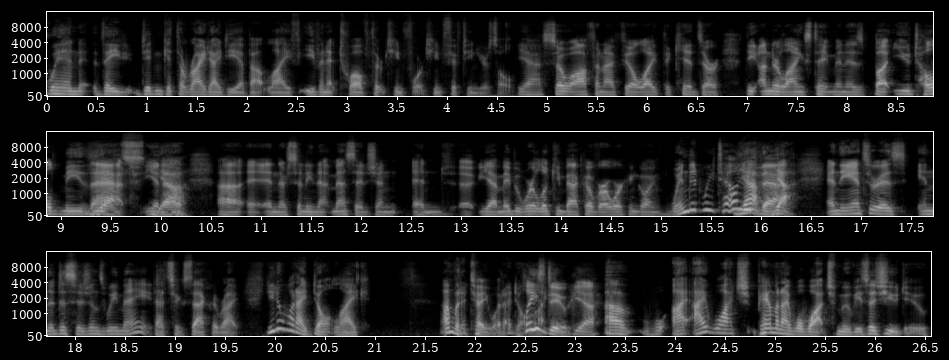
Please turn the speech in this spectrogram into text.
when they didn't get the right idea about life, even at 12, 13, 14, 15 years old. Yeah, so often I feel like the kids are the underlying statement is, "But you told me that," Yes, you yeah. know, uh, and they're sending that message, and and uh, yeah, maybe we're looking back over our work and going, "When did we tell yeah, you that?" Yeah, And the answer is in the decisions we made. that's exactly right. You know what I don't like? I'm going to tell you what I don't Please like. do, yeah, w- I, I watch, Pam and I will watch movies as you do.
